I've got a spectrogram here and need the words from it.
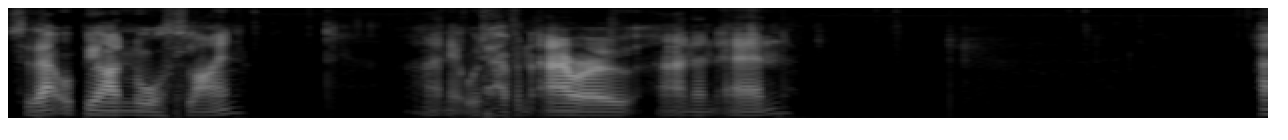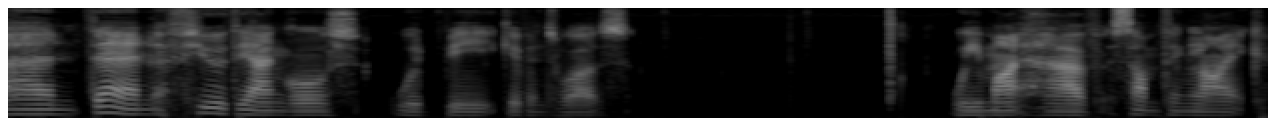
So that would be our north line and it would have an arrow and an N. And then a few of the angles would be given to us. We might have something like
